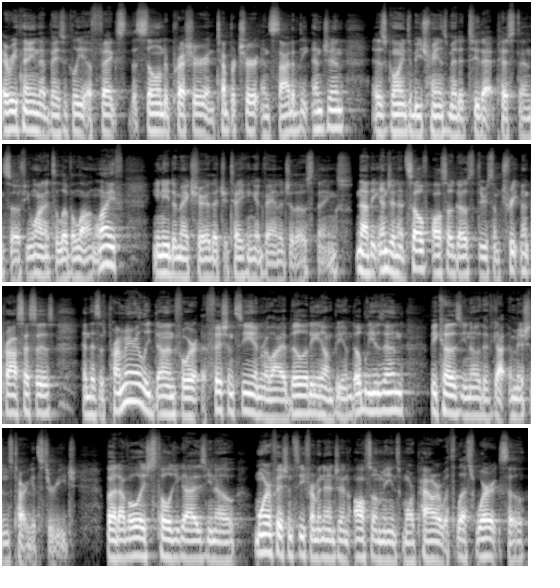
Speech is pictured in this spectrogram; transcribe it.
Everything that basically affects the cylinder pressure and temperature inside of the engine is going to be transmitted to that piston. So if you want it to live a long life, you need to make sure that you're taking advantage of those things. Now, the engine itself also goes through some treatment processes, and this is primarily done for efficiency and reliability on BMW's end because, you know, they've got emissions targets to reach. But I've always told you guys, you know, more efficiency from an engine also means more power with less work. So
